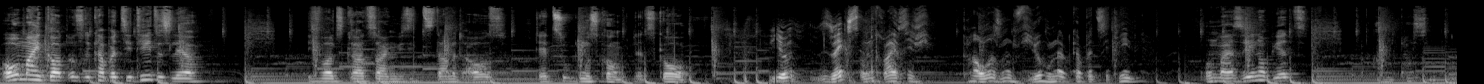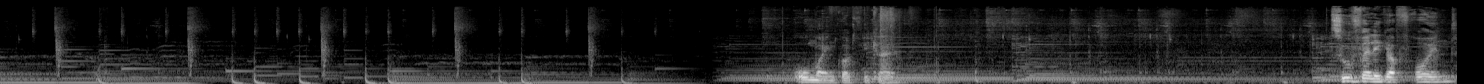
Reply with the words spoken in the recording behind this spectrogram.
Oh mein Gott, unsere Kapazität ist leer. Ich wollte es gerade sagen, wie sieht es damit aus? Der Zug muss kommen. Let's go. 36.400 Kapazität. Und mal sehen, ob jetzt anpassen. Oh mein Gott, wie geil. Zufälliger Freund.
